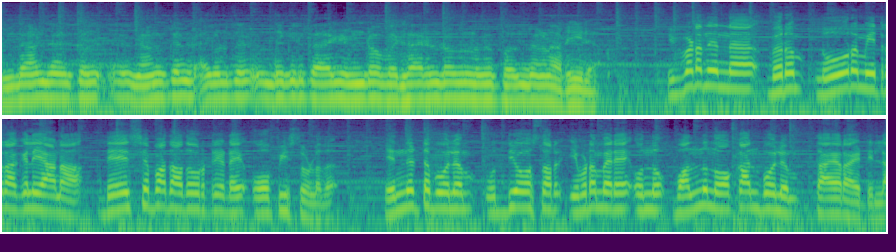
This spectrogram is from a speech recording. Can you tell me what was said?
എന്താണ് ഞങ്ങൾക്ക് ഞങ്ങൾക്ക് അതിനകത്ത് എന്തെങ്കിലും കാര്യമുണ്ടോ പരിഹാരമുണ്ടോ എന്നുള്ളത് ഇപ്പം ഞങ്ങൾ അറിയില്ല. ഇവിടെ നിന്ന് വെറും നൂറ് മീറ്റർ അകലെയാണ് ദേശീയപാത അതോറിറ്റിയുടെ ഓഫീസ് ഉള്ളത്. എന്നിട്ട് പോലും ഉദ്യോഗസ്ഥർ ഇവിടം വരെ ഒന്ന് വന്നു നോക്കാൻ പോലും തയ്യാറായിട്ടില്ല.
